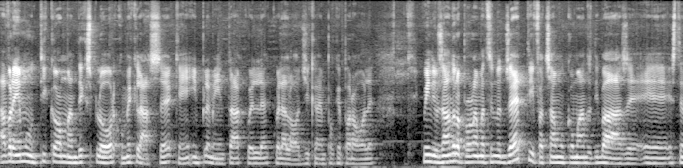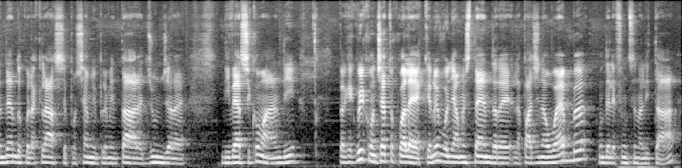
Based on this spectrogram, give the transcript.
avremo un tcommand explore come classe che implementa quel, quella logica in poche parole. Quindi usando la programmazione oggetti facciamo un comando di base e estendendo quella classe possiamo implementare, aggiungere diversi comandi perché qui il concetto qual è? Che noi vogliamo estendere la pagina web con delle funzionalità,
